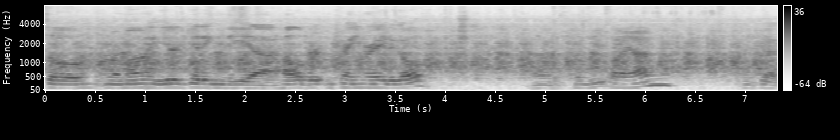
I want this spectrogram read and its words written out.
So, Mama, you're getting the uh, Haliburton train ready to go? I believe I am. Okay.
